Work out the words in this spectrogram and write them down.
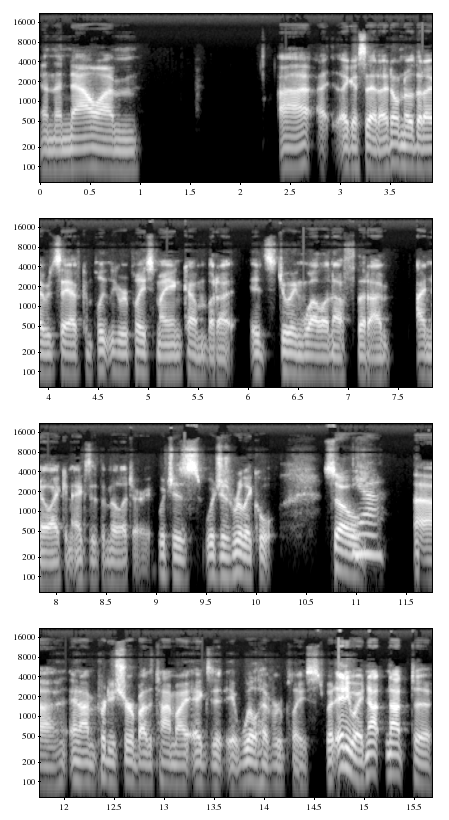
and then now I'm. Uh, I, like I said, I don't know that I would say I've completely replaced my income, but I, it's doing well enough that I'm I know I can exit the military, which is which is really cool. So yeah. Uh, and I'm pretty sure by the time I exit, it will have replaced. But anyway, not not to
